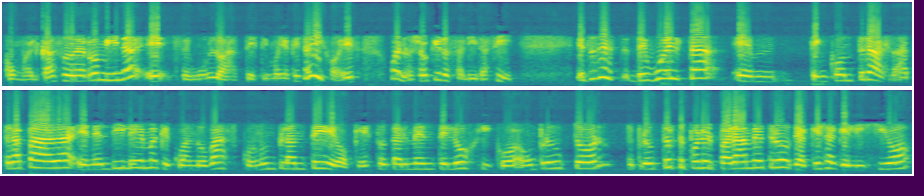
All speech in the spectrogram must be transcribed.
como el caso de Romina, eh, según los testimonios que ella dijo, es, bueno, yo quiero salir así. Entonces, de vuelta, em, te encontrás atrapada en el dilema que cuando vas con un planteo que es totalmente lógico a un productor, el productor te pone el parámetro de aquella que eligió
